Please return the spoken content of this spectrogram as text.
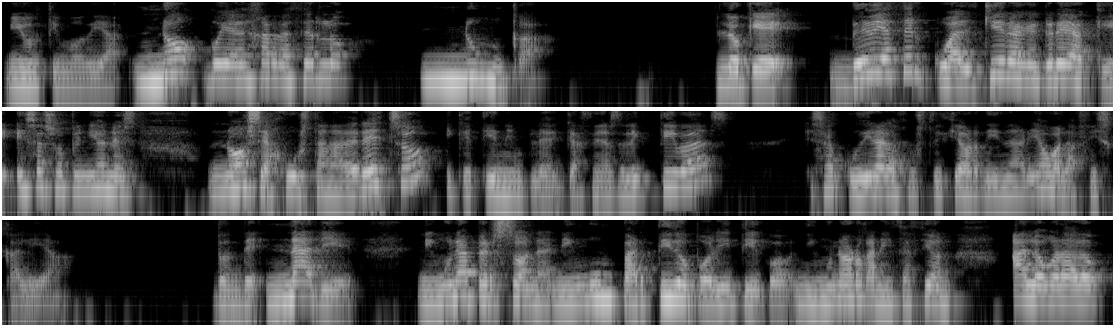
mi último día. No voy a dejar de hacerlo nunca. Lo que debe hacer cualquiera que crea que esas opiniones no se ajustan a derecho y que tienen implicaciones delictivas es acudir a la justicia ordinaria o a la fiscalía, donde nadie, ninguna persona, ningún partido político, ninguna organización ha logrado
